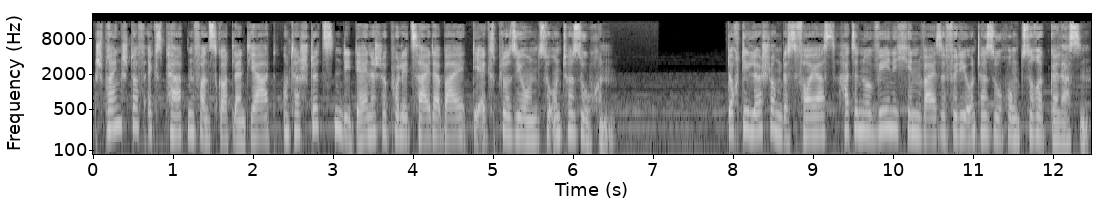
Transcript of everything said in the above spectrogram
Sprengstoffexperten von Scotland Yard unterstützten die dänische Polizei dabei, die Explosion zu untersuchen. Doch die Löschung des Feuers hatte nur wenig Hinweise für die Untersuchung zurückgelassen.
